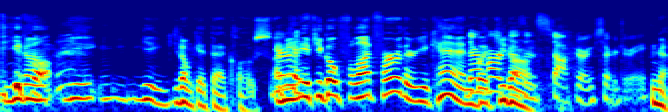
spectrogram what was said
people? You don't you, you you don't get that close. I Your- mean, if you go a lot further, you can, Their but heart you don't. doesn't stop during surgery. No,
